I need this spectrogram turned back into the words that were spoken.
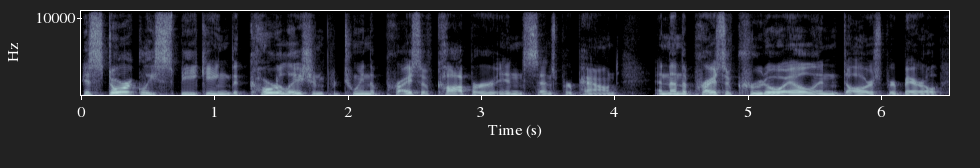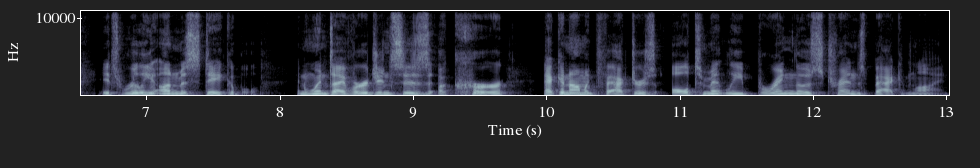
historically speaking, the correlation between the price of copper in cents per pound and then the price of crude oil in dollars per barrel, it's really unmistakable. And when divergences occur, economic factors ultimately bring those trends back in line.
